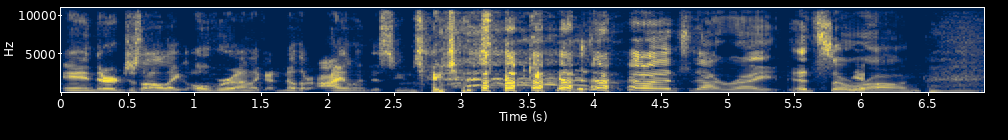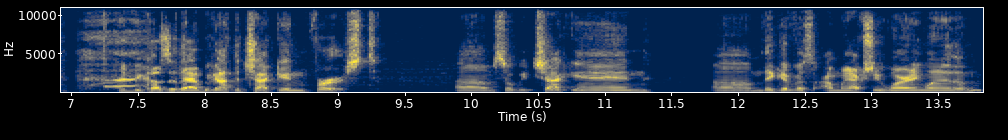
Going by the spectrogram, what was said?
and they're just all like over on like another island. It seems like that's not right. That's so yeah. wrong. And because of that, we got to check in first. Um, so we check in. Um, they give us. I'm actually wearing one of them.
